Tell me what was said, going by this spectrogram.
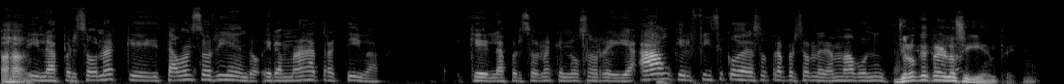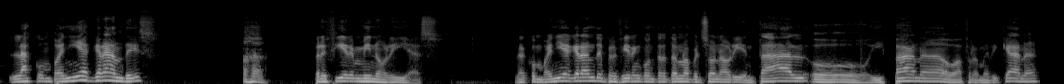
Ajá. y las personas que estaban sonriendo eran más atractivas que las personas que no sonreían, aunque el físico de las otras personas era más bonita. Yo lo que creo es lo siguiente. Las compañías grandes prefieren minorías. Las compañías grandes prefieren contratar a una persona oriental o hispana o afroamericana.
